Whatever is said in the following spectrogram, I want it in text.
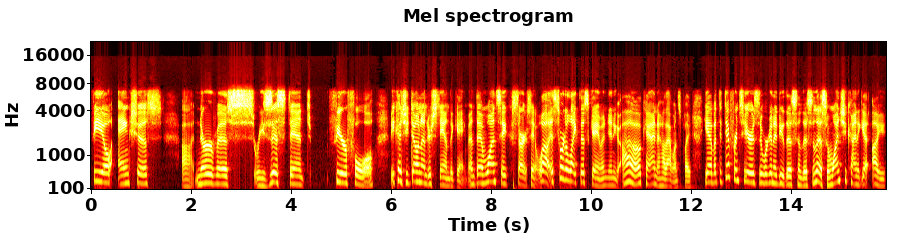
feel anxious, uh, nervous, resistant, fearful because you don't understand the game. And then once they start saying, "Well, it's sort of like this game," and then you go, "Oh, okay, I know how that one's played." Yeah, but the difference here is that we're going to do this and this and this. And once you kind of get, oh, you,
